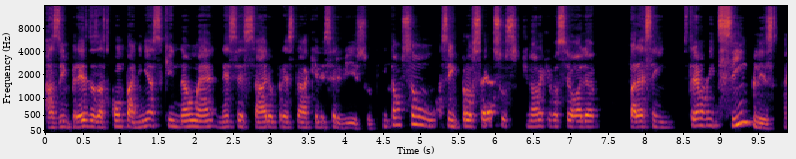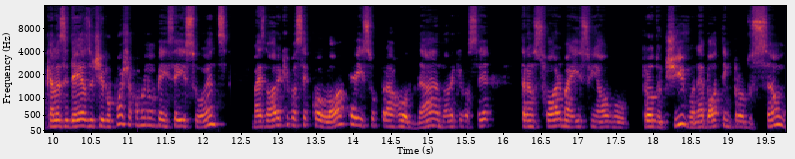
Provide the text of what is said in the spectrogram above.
as empresas, as companhias que não é necessário prestar aquele serviço. Então são assim processos que na hora que você olha parecem extremamente simples, aquelas ideias do tipo, poxa, como eu não pensei isso antes? Mas na hora que você coloca isso para rodar, na hora que você transforma isso em algo produtivo, né, bota em produção,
